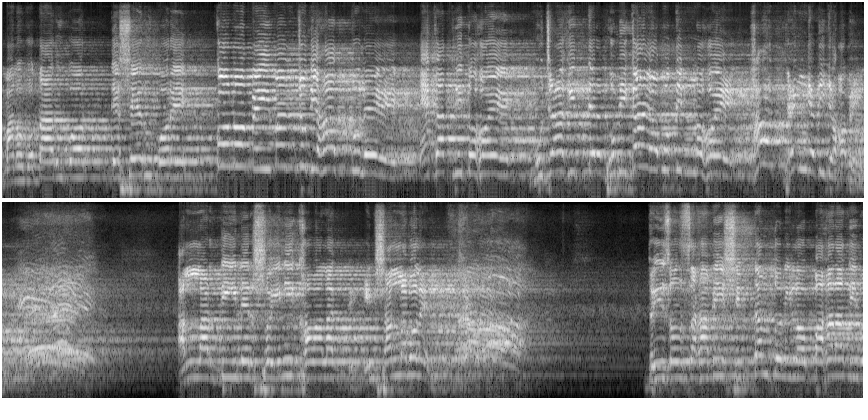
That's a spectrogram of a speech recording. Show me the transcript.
মানবতার উপর, দেশের উপরে কোন বেঈমান যদি হাত তুলে একাত্রিত হয়ে মুজাহিদদের ভূমিকায় অবতীর্ণ হয়ে হাত ভেঙে দিতে হবে। আল্লাহর দিনের সৈনিক হওয়া লাগবে। ইনশাল্লাহ বলেন। দুইজন সাহাবী সিদ্ধান্ত নিল, পাহারা দিব।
